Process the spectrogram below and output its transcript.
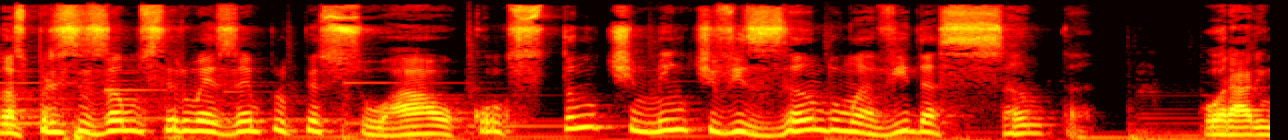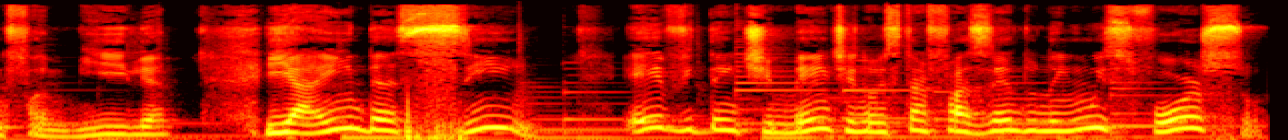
Nós precisamos ser um exemplo pessoal, constantemente visando uma vida santa, orar em família e ainda assim, evidentemente, não estar fazendo nenhum esforço.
